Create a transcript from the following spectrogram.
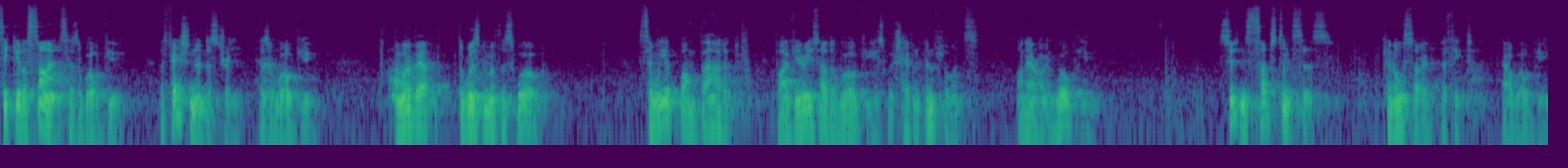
Secular science has a worldview. The fashion industry has a worldview. And what about the wisdom of this world? So we are bombarded by various other worldviews which have an influence on our own worldview. Certain substances can also affect our worldview.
